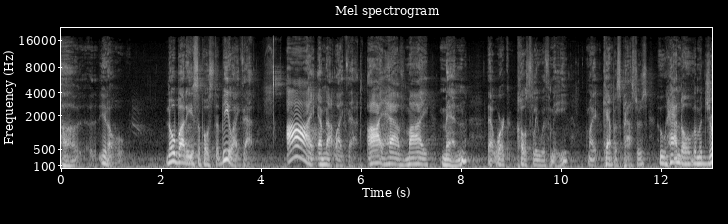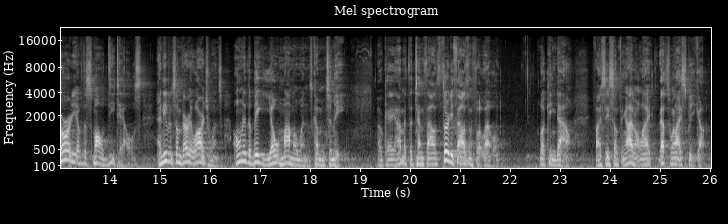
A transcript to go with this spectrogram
Uh, you know, nobody is supposed to be like that. I am not like that. I have my men that work closely with me, my campus pastors, who handle the majority of the small details and even some very large ones. Only the big yo mama ones come to me. Okay, I'm at the 10,000, 30,000 foot level looking down. If I see something I don't like, that's when I speak up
